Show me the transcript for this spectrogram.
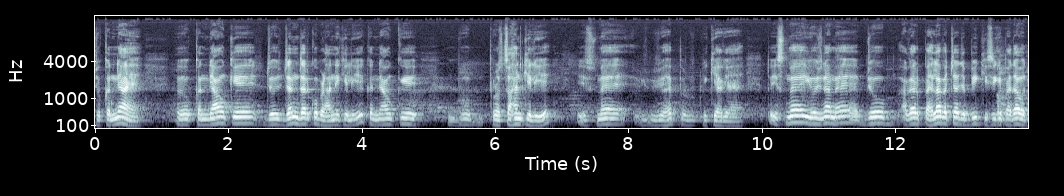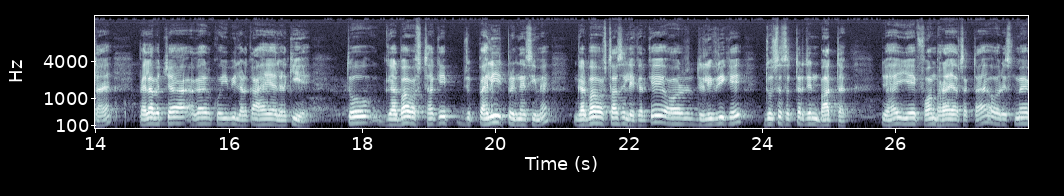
जो कन्या है कन्याओं के जो जन्म दर को बढ़ाने के लिए, कन्याओं के प्रोत्साहन के लिए इसमें जो है किया गया है। तो इसमें योजना में जो अगर पहला बच्चा जब भी किसी के पैदा होता है, पहला बच्चा अगर कोई भी लड़का है या लड़की है तो गर्भावस्था के जो पहली प्रेगनेंसी में गर्भावस्था से लेकर के और डिलीवरी के दो से सत्तर दिन बाद तक जो है ये फॉर्म भरा जा सकता है और इसमें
